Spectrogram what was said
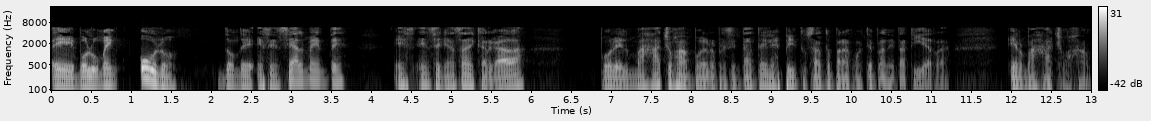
eh, volumen 1, donde esencialmente es enseñanza descargada por el Mahacho por el representante del Espíritu Santo para con este planeta Tierra, el Mahacho Han.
